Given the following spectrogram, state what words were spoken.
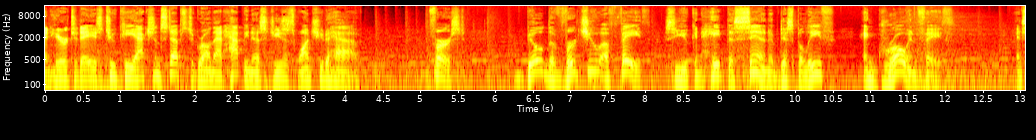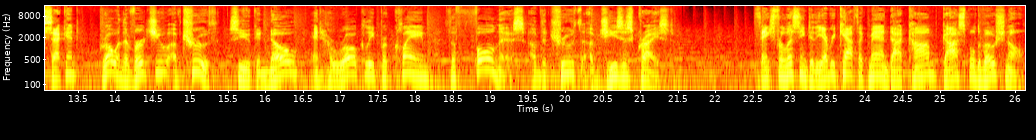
And here are today's two key action steps to grow in that happiness Jesus wants you to have. First, build the virtue of faith so you can hate the sin of disbelief and grow in faith. And second, Grow in the virtue of truth so you can know and heroically proclaim the fullness of the truth of Jesus Christ. Thanks for listening to the EveryCatholicMan.com Gospel Devotional.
